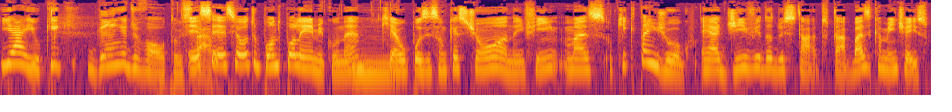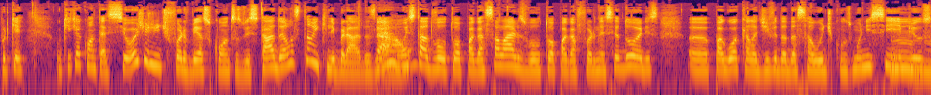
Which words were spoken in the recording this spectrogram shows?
E aí, o que, que ganha de volta o Estado? Esse, esse é outro ponto polêmico, né? Hum. Que a oposição questiona, enfim. Mas o que está em jogo? É a dívida do Estado, tá? Basicamente é isso. Porque o que, que acontece? Se hoje a gente for ver as contas do Estado, elas estão equilibradas, né? Não. O Estado voltou a pagar salários, voltou a pagar fornecedores, ah, pagou aquela dívida da saúde com os municípios,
